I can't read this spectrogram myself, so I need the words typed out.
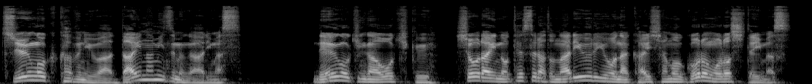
中国株にはダイナミズムがあります。値動きが大きく、将来のテスラとなり得るような会社もゴロゴロしています。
